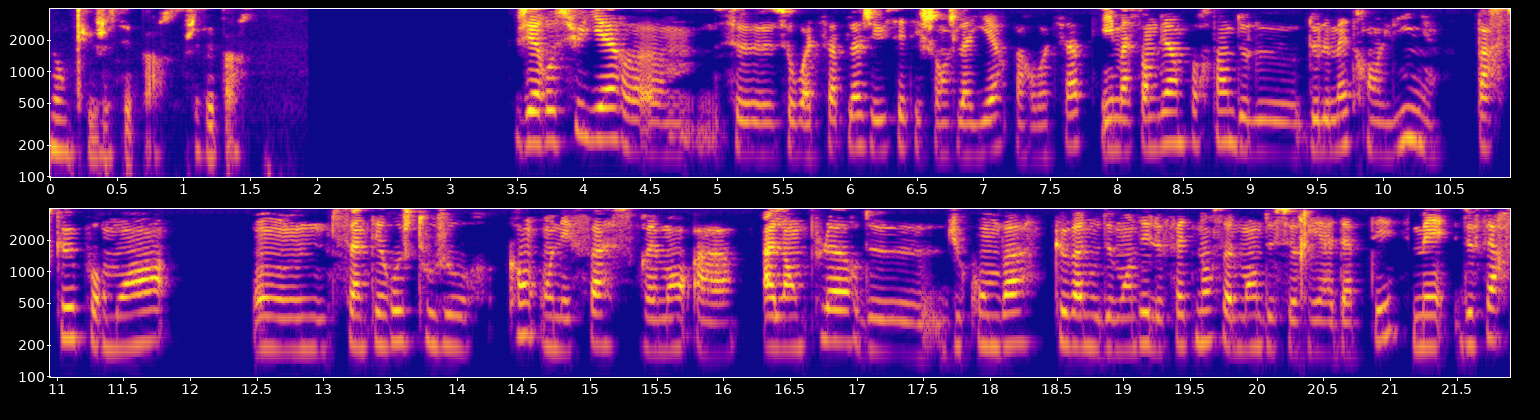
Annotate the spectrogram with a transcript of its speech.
Donc je sais pas, je sais pas. J'ai reçu hier euh, ce, WhatsApp-là, j'ai eu cet échange-là hier par WhatsApp, et il m'a semblé important de le, de le mettre en ligne parce que pour moi, on s'interroge toujours quand on est face vraiment à, à l'ampleur du combat que va nous demander le fait non seulement de se réadapter, mais de faire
